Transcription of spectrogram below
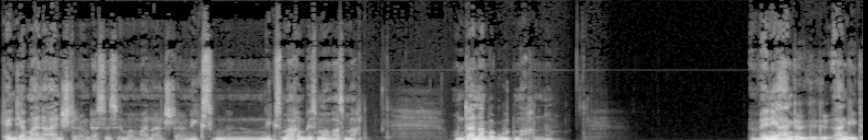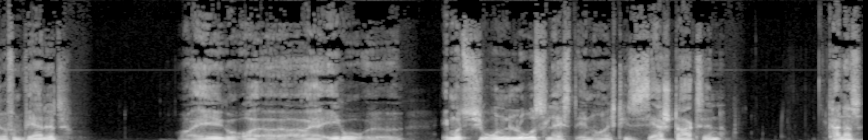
Kennt ja meine Einstellung, das ist immer meine Einstellung. Nichts nix machen, bis man was macht. Und dann aber gut machen. Ne? wenn ihr ange angegriffen werdet, euer Ego, euer, Ego äh, Emotionen loslässt in euch, die sehr stark sind, kann das,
